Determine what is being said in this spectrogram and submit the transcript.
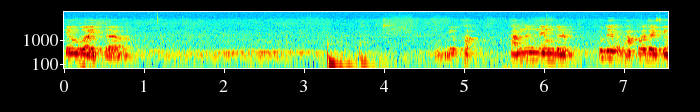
경우가 있어요. 가- 담는 내용들을 코드에서 바꿔야 될 경우.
